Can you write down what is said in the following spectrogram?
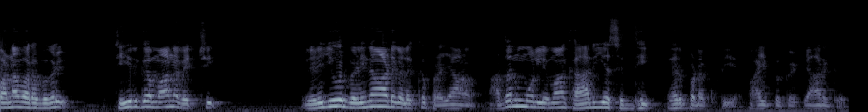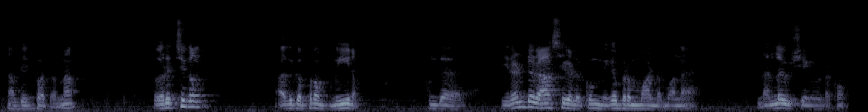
பணவரவுகள் தீர்க்கமான வெற்றி வெளியூர் வெளிநாடுகளுக்கு பிரயாணம் அதன் மூலியமாக காரிய சித்தி ஏற்படக்கூடிய வாய்ப்புகள் யாருக்கு அப்படின்னு பார்த்தோம்னா ரிச்சிகம் அதுக்கப்புறம் மீனம். அந்த இரண்டு ராசிகளுக்கும் மிக பிரம்மாண்டமான நல்ல விஷயங்கள் நடக்கும்.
